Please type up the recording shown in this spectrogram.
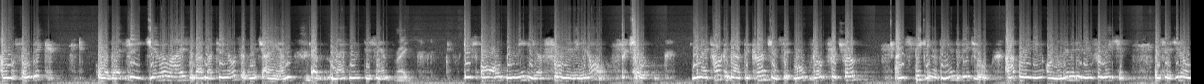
homophobic, or that he generalized about Latinos, of which I am of Latin descent Right. it's all the media fomenting it all. So when I talk about the conscience that won't vote for Trump, I'm speaking of the individual operating on limited information that says, you know,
